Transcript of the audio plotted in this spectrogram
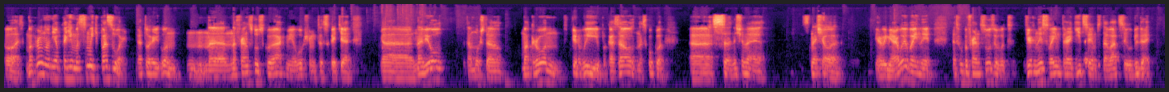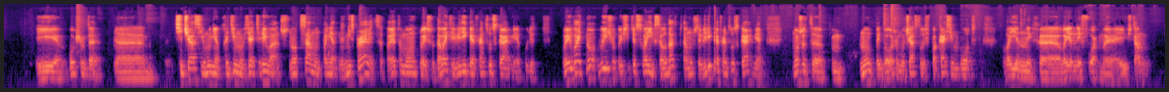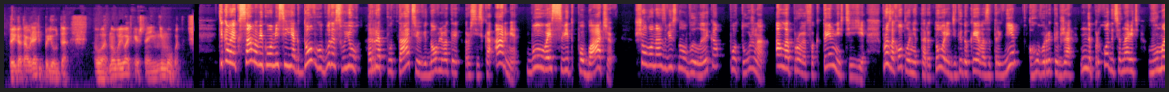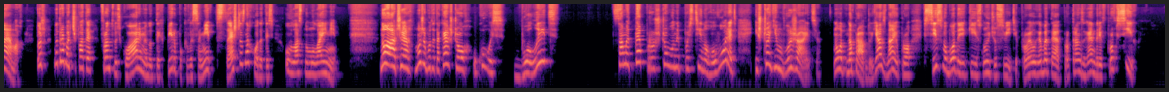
Вот. Макрону необходимо смыть позор, который он на, на французскую армию, в общем-то, сказать, э, навел, потому что Макрон впервые показал, насколько, э, с, начиная с начала Первой мировой войны, насколько французы вот верны своим традициям сдаваться и убегать. И, в общем-то, э, сейчас ему необходимо взять реванш. Но сам он, понятно, не справится, поэтому он говорит, что давайте Великая Французская армия будет воевать, но вы еще пришлите своих солдат, потому что Великая Французская армия может, э, ну, предположим, участвовать в показе мод военных, э, военной формы, и там приготовлять блюда. Вот. Но воевать, конечно, они не могут. Цікаво, як саме в якому місці, і як довго буде свою репутацію відновлювати російська армія, бо увесь світ побачив, що вона, звісно, велика, потужна, але про ефективність її, про захоплення територій, дійти до Києва за три дні говорити вже не приходиться навіть в мемах. Тож не треба чіпати французьку армію до тих пір, поки ви самі все ще знаходитесь у власному лайні. Ну а чи може бути таке, що у когось болить саме те, про що вони постійно говорять, і що їм вважається? Ну от направду, я знаю про всі свободи, які існують у світі, про ЛГБТ, про трансгендерів, про всіх.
